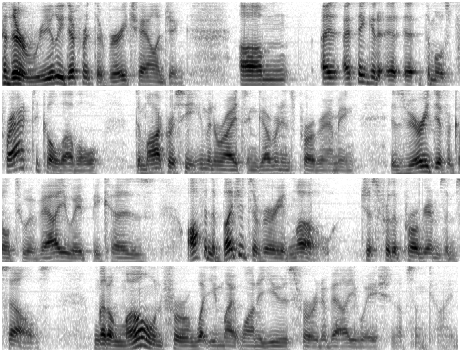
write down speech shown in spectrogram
they're really different. They're very challenging. Um, I, I, think at, at, the most practical level, democracy, human rights, and governance programming is very difficult to evaluate because often the budgets are very low just for the programs themselves, let alone for what you might want to use for an evaluation of some kind.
